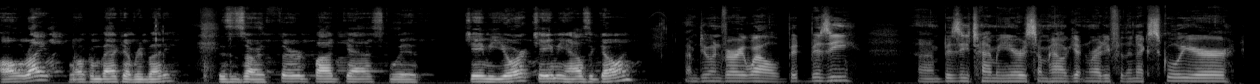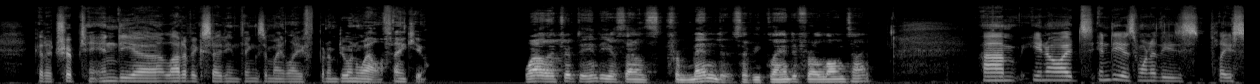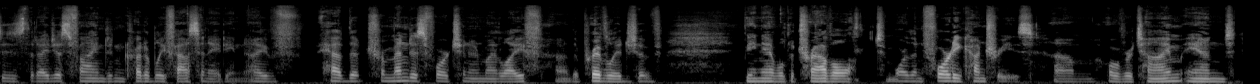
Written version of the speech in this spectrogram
All right. Welcome back, everybody. This is our third podcast with Jamie York. Jamie, how's it going? I'm doing very well. A Bit busy, um, busy time of year. Somehow getting ready for the next school year. Got a trip to India. A lot of exciting things in my life, but I'm doing well. Thank you. Wow, that trip to India sounds tremendous. Have you planned it for a long time? Um, you know, it's India is one of these places that I just find incredibly fascinating. I've had the tremendous fortune in my life, uh, the privilege of being able to travel to more than 40 countries um, over time. And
